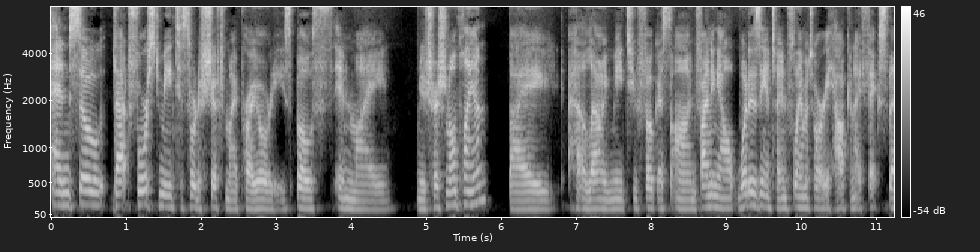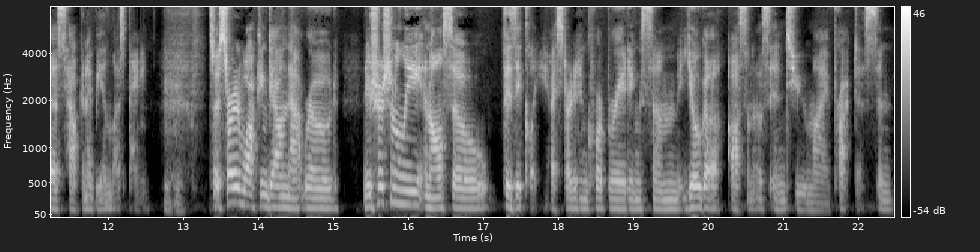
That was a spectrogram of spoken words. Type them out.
And so that forced me to sort of shift my priorities, both in my nutritional plan by allowing me to focus on finding out what is anti inflammatory, how can I fix this, how can I be in less pain. Mm-hmm. So I started walking down that road nutritionally and also physically. I started incorporating some yoga asanas into my practice. And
